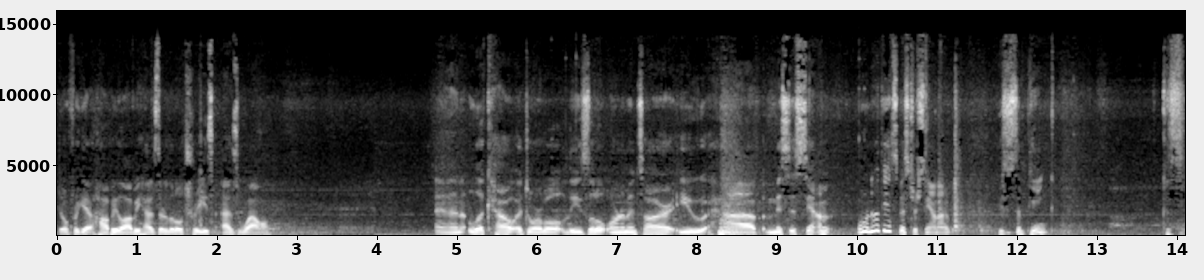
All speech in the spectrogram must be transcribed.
Don't forget, Hobby Lobby has their little trees as well. And look how adorable these little ornaments are. You have Mrs. Santa. Well, not this Mr. Santa. These are some pink. Because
